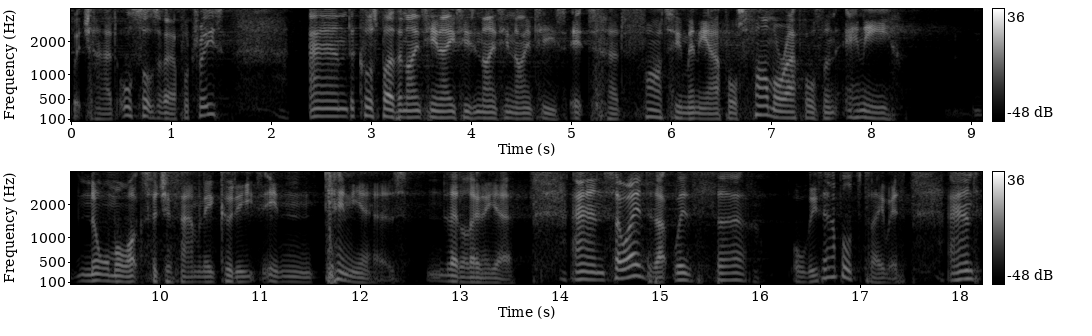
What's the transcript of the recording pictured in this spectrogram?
which had all sorts of apple trees. And of course, by the 1980s and 1990s, it had far too many apples, far more apples than any normal Oxfordshire family could eat in 10 years, let alone a year. And so I ended up with. Uh, all these apples to play with. And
